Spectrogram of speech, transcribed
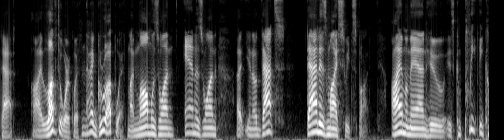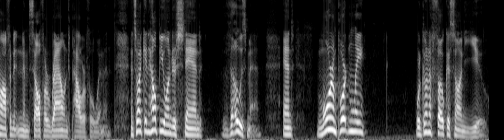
that I love to work with and that I grew up with. My mom was one, Anna's one. Uh, you know, that's that is my sweet spot. I am a man who is completely confident in himself around powerful women. And so I can help you understand those men. And more importantly, we're going to focus on you,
